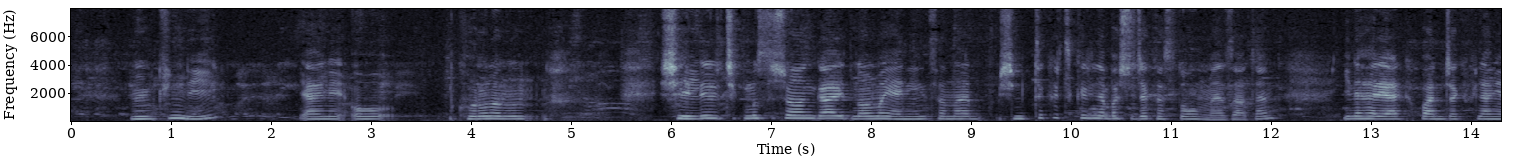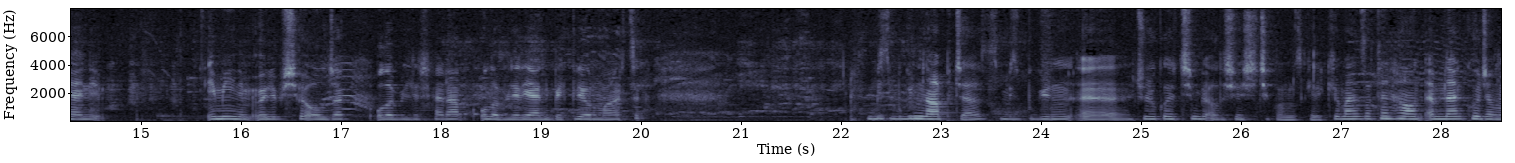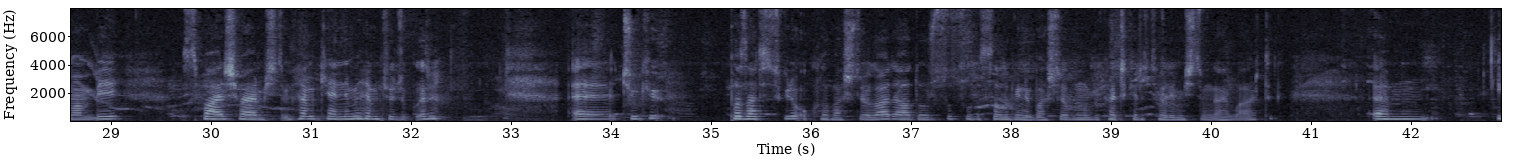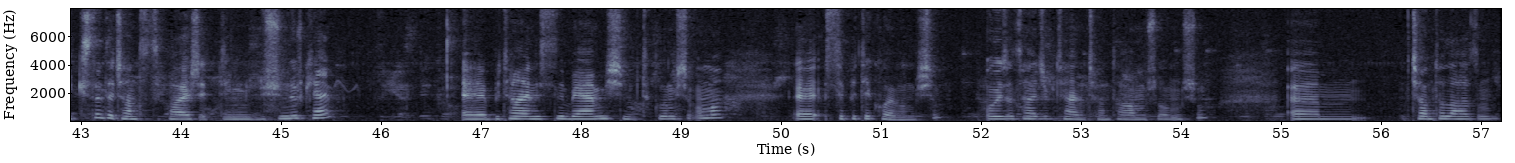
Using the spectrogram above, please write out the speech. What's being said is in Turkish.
mümkün değil. Yani o koronanın şeyleri çıkması şu an gayet normal yani insanlar şimdi tıkır tıkır yine başlayacak hasta olmaya zaten. Yine her yer kapanacak falan yani eminim öyle bir şey olacak olabilir her an olabilir yani bekliyorum artık. Biz bugün ne yapacağız? Biz bugün e, çocuklar için bir alışverişe çıkmamız gerekiyor. Ben zaten H&M'den kocaman bir sipariş vermiştim. Hem kendime hem çocuklara. E, çünkü pazartesi günü okula başlıyorlar. Daha doğrusu salı, salı günü başlıyor. Bunu birkaç kere söylemiştim galiba artık. E, ikisine de çanta sipariş ettiğimi düşünürken e, bir tanesini beğenmişim, tıklamışım ama e, sepete koymamışım. O yüzden sadece bir tane çanta almış olmuşum. Ee, çanta lazım.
